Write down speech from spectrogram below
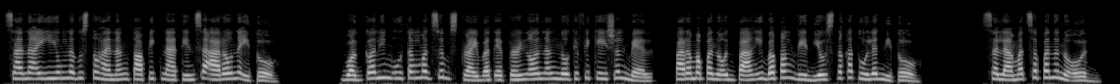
sana ay iyong nagustuhan ang topic natin sa araw na ito. Huwag kalimutang mag-subscribe at e-turn on ang notification bell, para mapanood pa ang iba pang videos na katulad nito. Salamat sa panonood.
